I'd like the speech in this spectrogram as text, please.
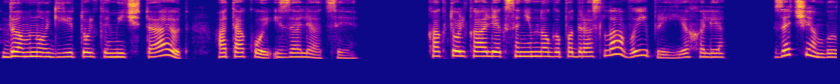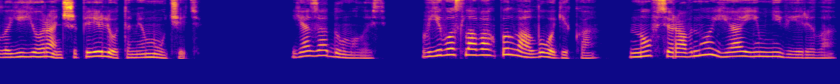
Да многие только мечтают о такой изоляции. Как только Алекса немного подросла, вы и приехали. Зачем было ее раньше перелетами мучить?» Я задумалась. В его словах была логика, но все равно я им не верила.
